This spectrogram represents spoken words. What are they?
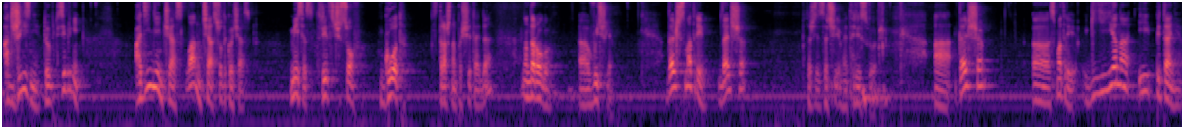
От жизни. То есть, прикинь, один день час. Ладно, час, что такое час? Месяц, 30 часов, год. Страшно посчитать, да? На дорогу э, вычли. Дальше смотри. Дальше... Подожди, зачем я это рисую вообще? А дальше, э, смотри, гигиена и питание.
